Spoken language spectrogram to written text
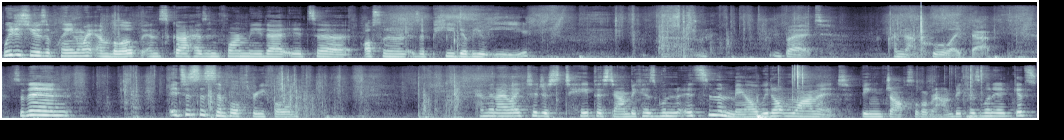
we just use a plain white envelope, and Scott has informed me that it's a, also known as a PWE. Um, but I'm not cool like that. So then it's just a simple threefold. And then I like to just tape this down because when it's in the mail, we don't want it being jostled around because when it gets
